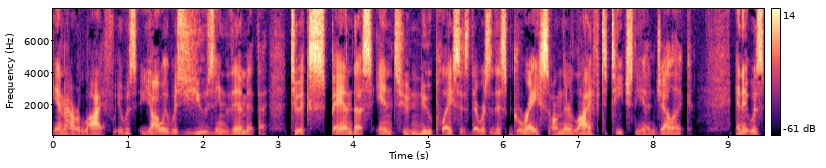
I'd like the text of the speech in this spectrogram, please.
in our life. It was Yahweh was using them at that to expand us into new places. There was this grace on their life to teach the angelic and it was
